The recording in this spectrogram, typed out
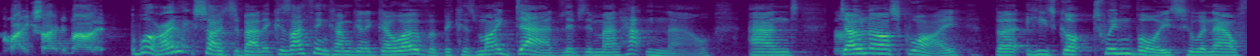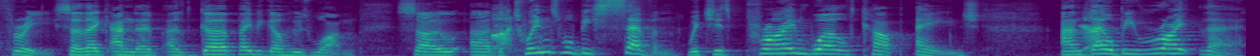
Quite excited about it. Well, I'm excited about it because I think I'm going to go over because my dad lives in Manhattan now, and don't ask why, but he's got twin boys who are now three, so they and a, a girl, baby girl who's one. So uh, the twins will be seven, which is prime World Cup age, and Yeah. they'll be right there.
